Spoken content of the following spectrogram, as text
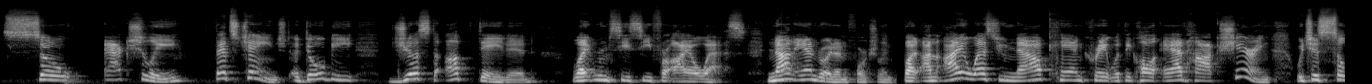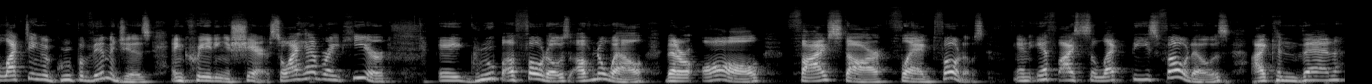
So actually, that's changed. Adobe just updated Lightroom CC for iOS. Not Android, unfortunately. But on iOS, you now can create what they call ad hoc sharing, which is selecting a group of images and creating a share. So I have right here a group of photos of Noel that are all five star flagged photos. And if I select these photos, I can then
